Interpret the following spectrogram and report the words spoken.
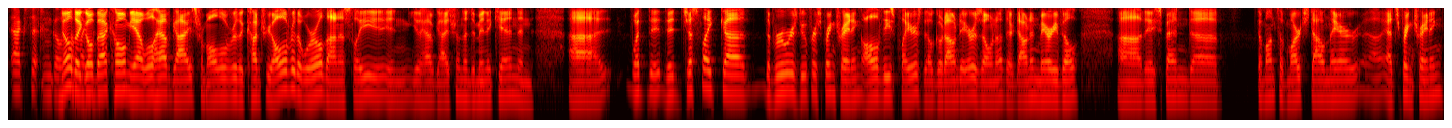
exit and go no they go back home. Yeah we'll have guys from all over the country all over the world honestly. And you have guys from the dominican and uh, what they, they, just like uh, the brewers do for spring training all of these players they'll go down to arizona. They're down in Maryvale. Uh, they spend uh, the month of march down there uh, at spring training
